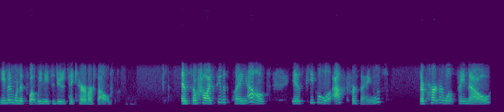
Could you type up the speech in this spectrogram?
even when it's what we need to do to take care of ourselves. And so, how I see this playing out is people will ask for things, their partner won't say no,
